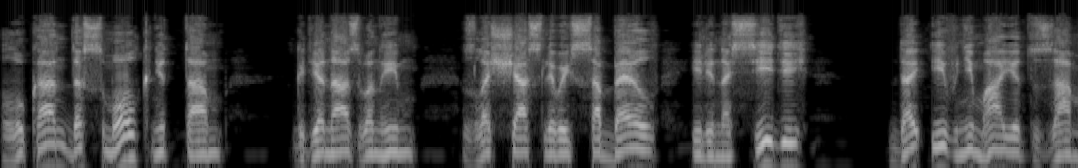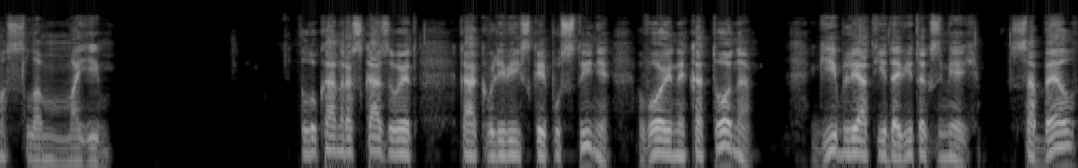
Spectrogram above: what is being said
Луканда смолкнет там, где назван им злосчастливый Сабел или Насидий, да и внимает замыслом моим. Лукан рассказывает, как в Ливийской пустыне воины Катона гибли от ядовитых змей. Сабел,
